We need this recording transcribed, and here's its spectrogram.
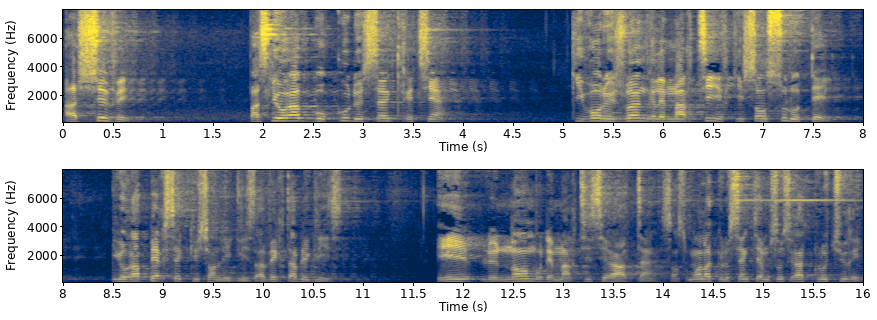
achevé. Parce qu'il y aura beaucoup de saints chrétiens qui vont rejoindre les martyrs qui sont sous l'autel. Il y aura persécution de l'Église, la véritable Église. Et le nombre de martyrs sera atteint. C'est en ce moment-là que le cinquième saut sera clôturé.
